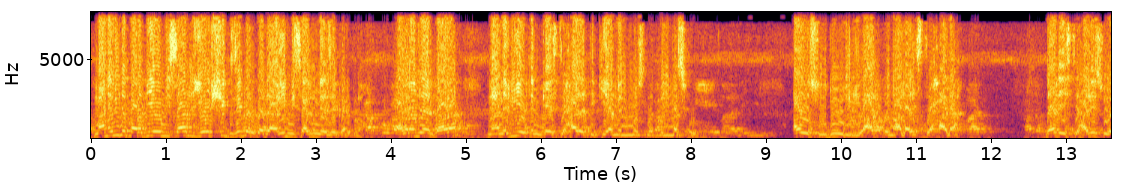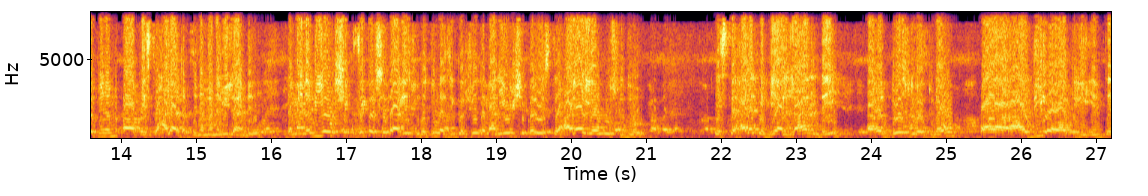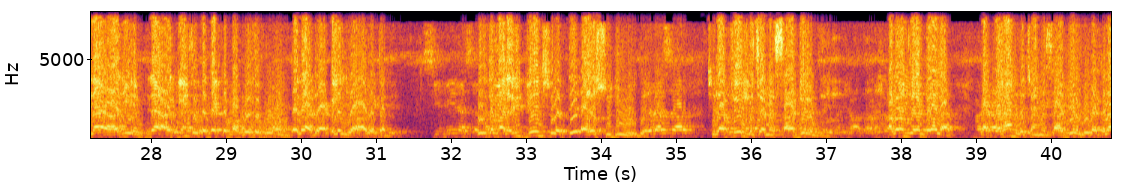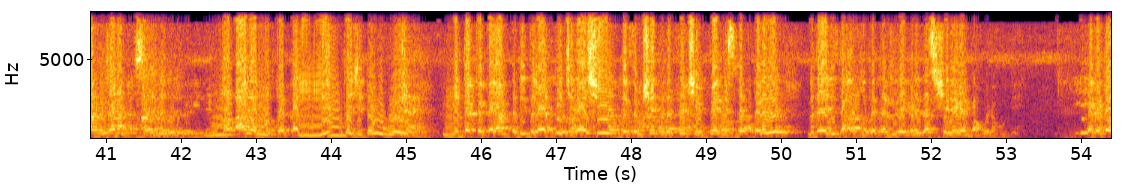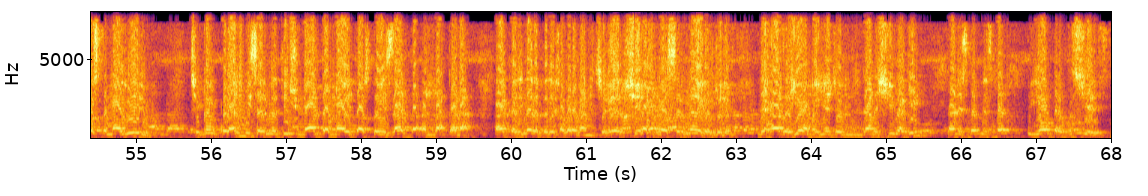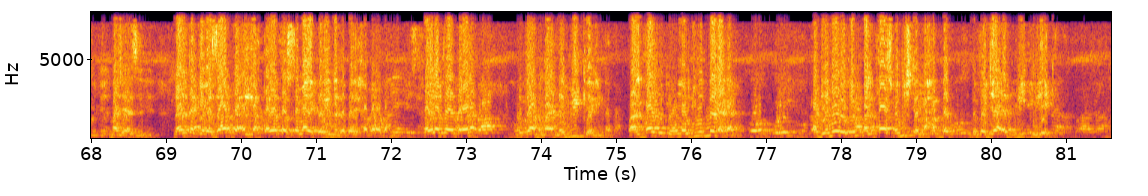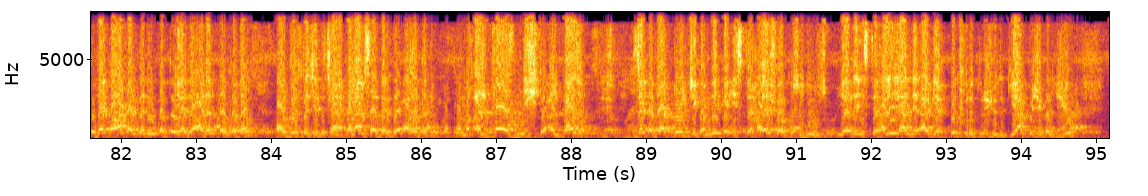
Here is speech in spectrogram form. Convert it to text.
مانوی د پردیو مثال یو شک ذکر کداغي مثالونه ذکر کړو اگر موږ انټارا معنویت کې استحاله قیام المسند بالمذکور او صدوره عطف على استحاله دا د استحالی صورتونه په استحالات د معنوي لاندې د معنوي یو شک ذکر شه داغه صورتونه ذکر شو د معنوي شکل استحاله یو صدور استحاله کې بیا لاندې هغه دوه صورتونه عادي او عقلي امتناع عادي امتناع عقلي څخه دک محوله ممتنع د عقل یا عادت اوس د معنوي دویم صورت هغه صدور دی چې دا فعل چې نه صادر دی هغه هم ځان پراله دا کلام د چانه صادر دی دا کلام د چانه نو هغه متکلم ته چې ته وګورې نو دا کلام په دې دلالت کوي چې دا شی د کوم شی ته د فعل شی په نسبت تړلی نو دا دې ته حقیقت نه کړي دا شی غیر معقول هو دی لکه تاسو ته ما ویلو چې کوم قرآني مثالونه تیر شمار ته ما تاسو ته ذات د الله تعالی ا کرینه په دې خبره باندې چې غیر شی هغه موثر نه ګرځول لہذا یوم یجل دان شی باقي دا نسبت نسبت یو طرف ته شي مجازي دلته کې وزاد د الله تعالی ته سماع کرینه ده په خبره باندې اوله ځای درنه دا معنوي کرینه ده په الفاظ کې موجود نه ده اډیا نور کې الفاظ هنيشته محبت د بجاء بي الیک دا کا کته دی کته یا عادت ته کته او دلته چې د چا کلام صادر دی هغه ته دی کته نو الفاظ نشته الفاظ ځکه دا ټول چې کوم دی په استحاله شو په صدور شو یا د استحاله لاندې اګه خپل صورتونه شو د قیام په شکل جوړ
